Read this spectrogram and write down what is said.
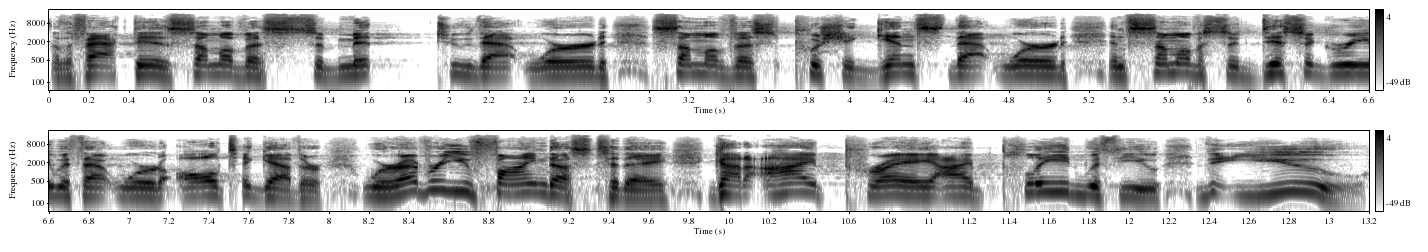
The fact is, some of us submit to that word, some of us push against that word, and some of us disagree with that word altogether. Wherever you find us today, God, I pray, I plead with you that you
